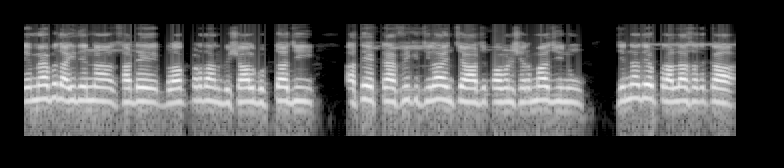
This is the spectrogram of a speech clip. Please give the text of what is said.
ਤੇ ਮੈਂ ਵਧਾਈ ਦਿੰਦਾ ਸਾਡੇ ਬਲਾਕ ਪ੍ਰਧਾਨ ਵਿਸ਼ਾਲ ਗੁਪਤਾ ਜੀ ਅਤੇ ਟ੍ਰੈਫਿਕ ਜ਼ਿਲ੍ਹਾ ਇੰਚਾਰਜ ਪਵਨ ਸ਼ਰਮਾ ਜੀ ਨੂੰ, ਜਿਨ੍ਹਾਂ ਦੇ ਉਪਰਾਲਾ ਸਦਕਾ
